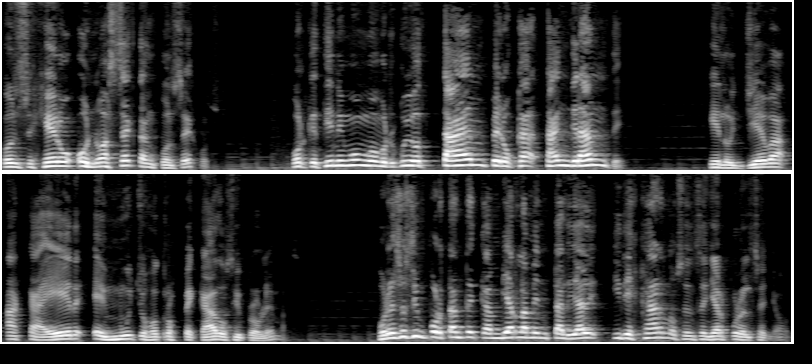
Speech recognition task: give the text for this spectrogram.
consejero o no aceptan consejos. Porque tienen un orgullo tan, pero tan grande que los lleva a caer en muchos otros pecados y problemas. Por eso es importante cambiar la mentalidad y dejarnos enseñar por el Señor.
